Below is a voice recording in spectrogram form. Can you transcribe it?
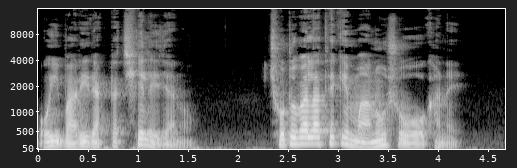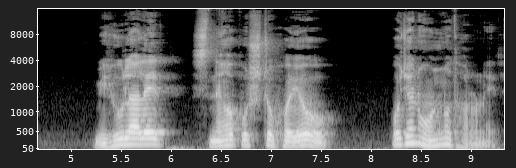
ওই বাড়ির একটা ছেলে যেন। ছোটবেলা থেকে মানুষ ও ওখানে। বিহুলালের স্নেহপুষ্ট হয়েও ও যেন অন্য ধরনের।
